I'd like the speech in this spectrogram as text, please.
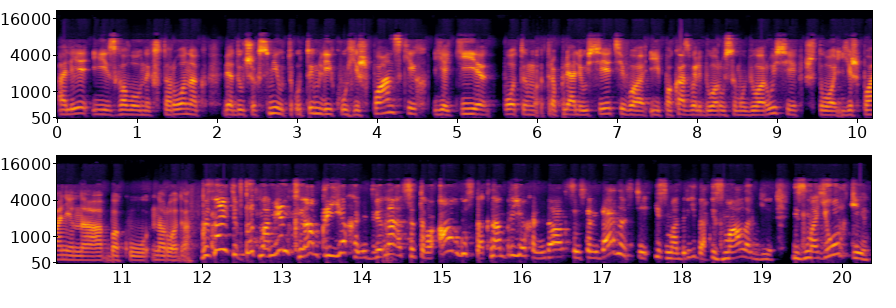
але і з галоўных сторонак вядучых сміут у тым ліку гішпанскіх якія потым траплялі ў сеціва і показывали беларусам у беларусі что ешпания на баку народа вы знаете в тот момент к нам приехали 12 августа к нам приехали на акцию солидарности из мадрида из малаги из майорки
